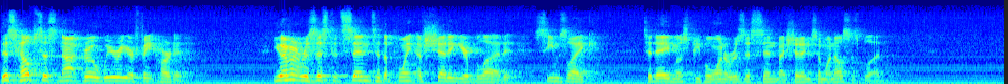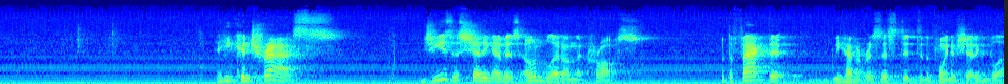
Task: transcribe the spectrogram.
This helps us not grow weary or faint hearted. You haven't resisted sin to the point of shedding your blood. It seems like today most people want to resist sin by shedding someone else's blood. And he contrasts Jesus' shedding of his own blood on the cross with the fact that we haven't resisted to the point of shedding blood.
